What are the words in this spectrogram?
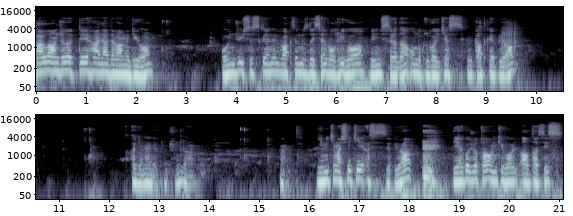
Carlo Ancelotti hala devam ediyor. Oyuncu istatistiklerine bir baktığımızda ise Rodrigo birinci sırada 19 gol 2 asist katkı yapıyor. Hatta genel yapayım şunu da. Heh. 22 maçta 2 asist yapıyor. Diego Jota 12 gol 6 asist.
